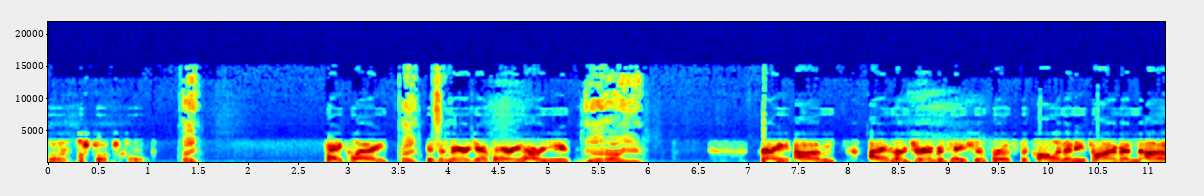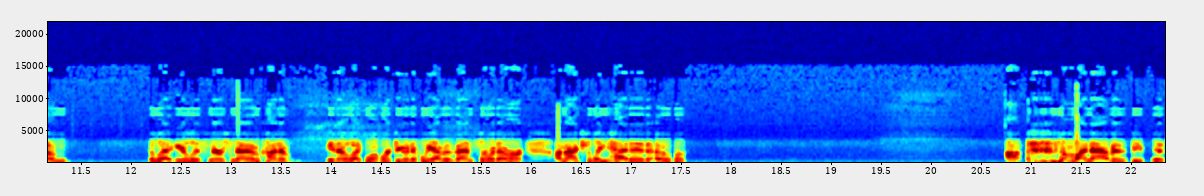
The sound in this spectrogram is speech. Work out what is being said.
All right, let's try this call. Hey, Hey, Clay. hey, This is Mary Jo Perry. How are you? good. How are you? Great. Um, I heard your invitation for us to call in anytime and um, let your listeners know kind of, you know, like what we're doing if we have events or whatever. I'm actually headed over. Uh, my nav is, is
